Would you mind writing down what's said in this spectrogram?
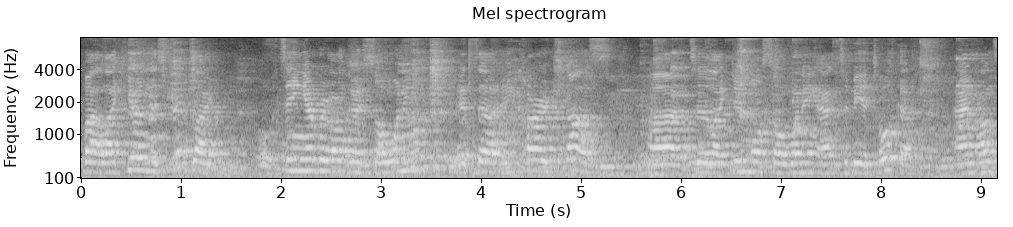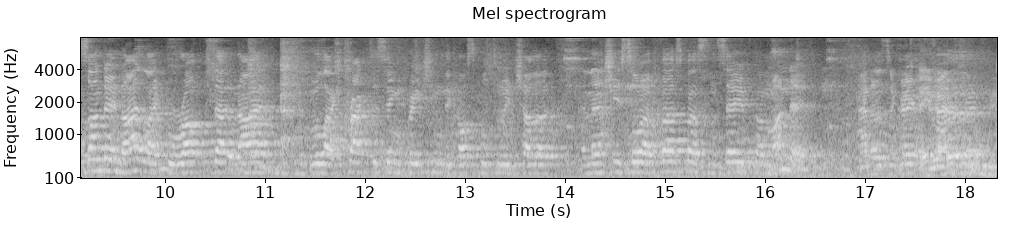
But like here on this trip, like seeing everyone go soul winning, it's uh, encouraged us uh, to like do more soul winning and to be a talker. And on Sunday night, like we're up that night, we're like practicing preaching the gospel to each other. And then she saw her first person saved on Monday, and it was a great Amen. encouragement.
